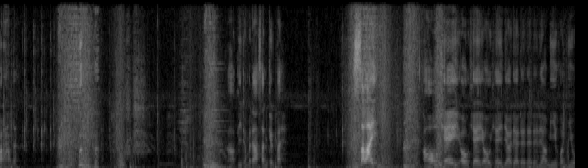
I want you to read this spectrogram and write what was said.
ปั๊บอะปึ๊บอ้าวตีธรรมดาสั้นเกินไป สไลด์ โอเค โอเค โอเค เดี๋ยวเดี๋ยวเดี๋ยวเดี๋ยวมีคนฮิว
